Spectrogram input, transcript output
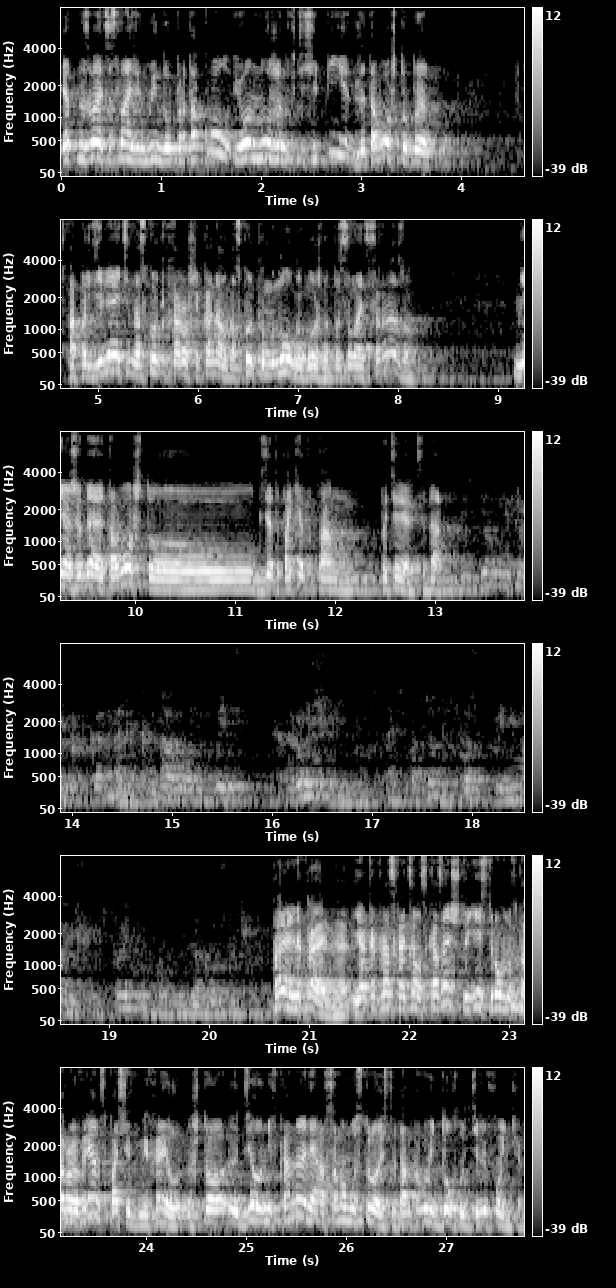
Это называется sliding window протокол, и он нужен в TCP для того, чтобы определять, насколько хороший канал, насколько много можно посылать сразу, не ожидая того, что где-то пакеты там потеряются. Да. Здесь дело не только в канале. Канал может быть хороший, пропускная способность, просто принимающее устройство может быть загрузка чем Правильно, правильно. Я как раз хотел сказать, что есть ровно второй вариант, спасибо, Михаил, что э, дело не в канале, а в самом устройстве. Там какой-нибудь дохлый телефончик.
